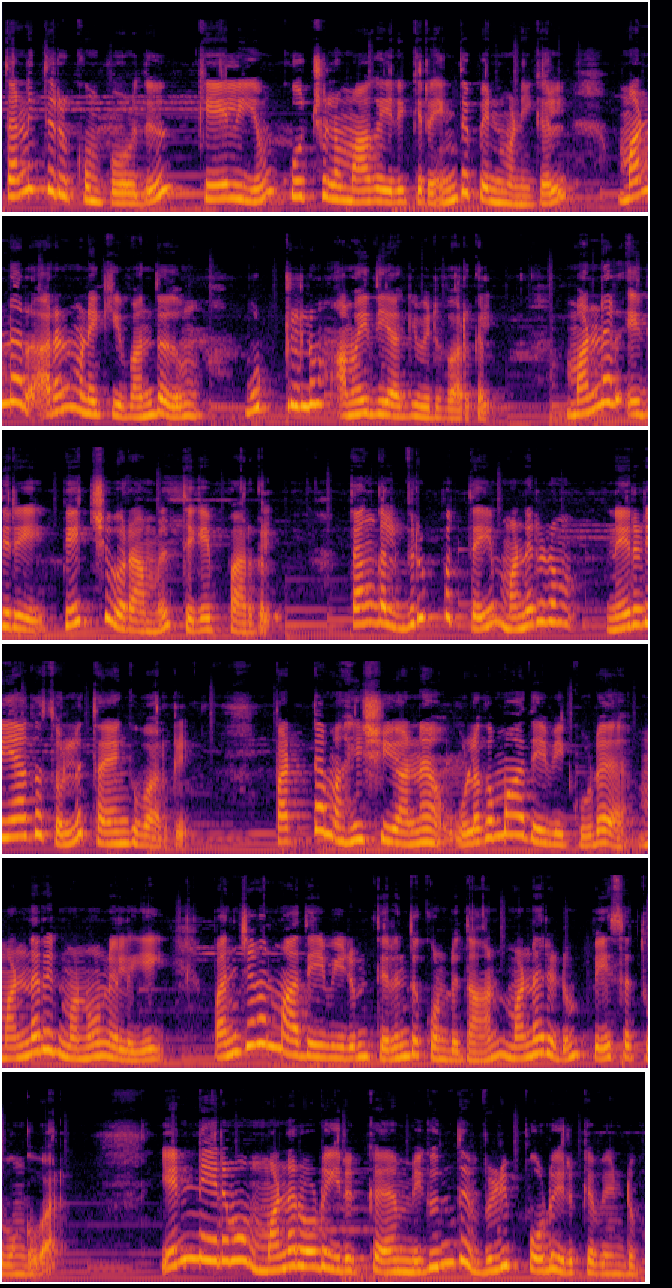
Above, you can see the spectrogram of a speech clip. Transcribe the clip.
தனித்திருக்கும் பொழுது கேலியும் கூச்சலுமாக இருக்கிற இந்த பெண்மணிகள் மன்னர் அரண்மனைக்கு வந்ததும் முற்றிலும் அமைதியாகி விடுவார்கள். மன்னர் எதிரே பேச்சு வராமல் திகைப்பார்கள். தங்கள் விருப்பத்தை மன்னரிடம் நேரடியாக சொல்ல தயங்குவார்கள். பட்ட மகிழ்ச்சியான உலகமாதேவி கூட மன்னரின் மனோநிலையை பஞ்சவன் மாதேவியிடம் தெரிந்து கொண்டுதான் மன்னரிடம் பேச துவங்குவார். எந்நேரமும் மன்னரோடு இருக்க மிகுந்த விழிப்போடு இருக்க வேண்டும்.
